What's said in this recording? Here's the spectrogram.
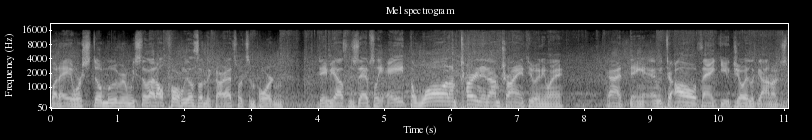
But hey, we're still moving. We still got all four wheels on the car. That's what's important. Davey Allison just absolutely ate the wall, and I'm turning it. I'm trying to anyway. God dang it. And we oh, thank you. Joey Logano just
